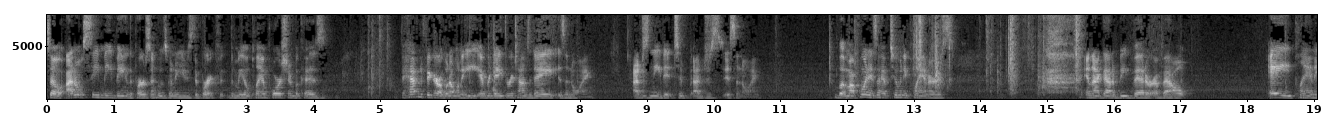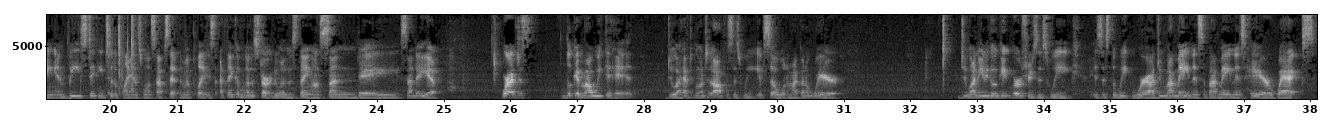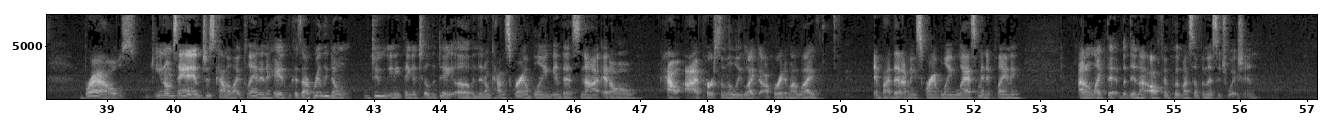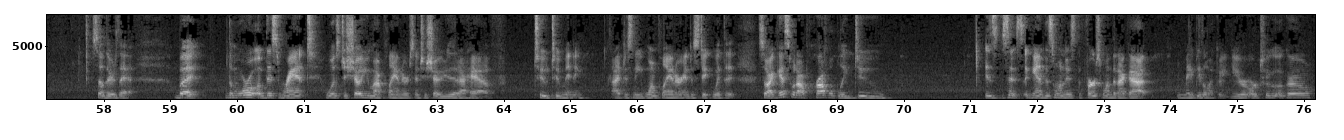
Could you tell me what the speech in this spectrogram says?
So I don't see me being the person who's going to use the breakfast, the meal plan portion because having to figure out what I want to eat every day, three times a day is annoying. I just need it to, I just, it's annoying. But my point is I have too many planners and I got to be better about A, planning and B, sticking to the plans once I've set them in place. I think I'm going to start doing this thing on Sunday, Sunday, yeah, where I just look at my week ahead do I have to go into the office this week? If so, what am I going to wear? Do I need to go get groceries this week? Is this the week where I do my maintenance? If I maintenance, hair, wax, brows, you know what I'm saying? And just kind of like planning ahead because I really don't do anything until the day of and then I'm kind of scrambling and that's not at all how I personally like to operate in my life And by that I mean scrambling, last minute planning. I don't like that, but then I often put myself in that situation. So there's that. But the moral of this rant was to show you my planners and to show you that I have two too many. I just need one planner and to stick with it. So I guess what I'll probably do is since again this one is the first one that I got maybe like a year or two ago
